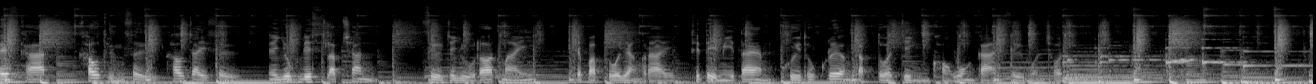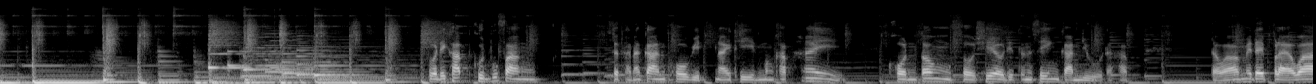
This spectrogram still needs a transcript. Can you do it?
Press Card เข้าถึงสื่อเข้าใจสื่อ ในยุค disruption สื่อจะอยู่รอดไหม จะปรับตัวอย่างไร ทิติมีแต้มคุยทุกเรื่องกับตัวจริงของวงการสื่อมวลชน สวัสดีครับ คุณผู้ฟังสถานการณ์โควิด -19 บังคับให้คนต้องโซเชียลดิส a ทนซิ่งกันอยู่นะครับ แต่ว่าไม่ได้แปลว่า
